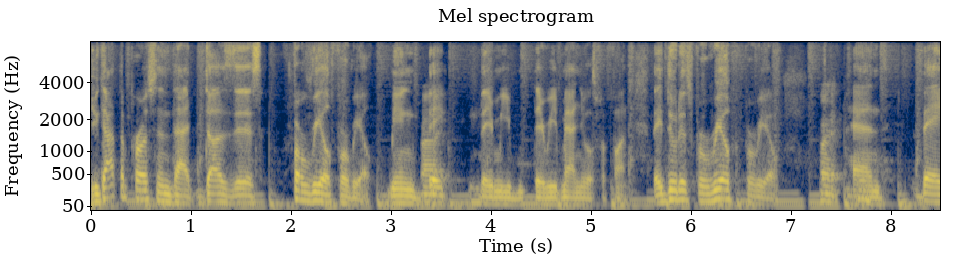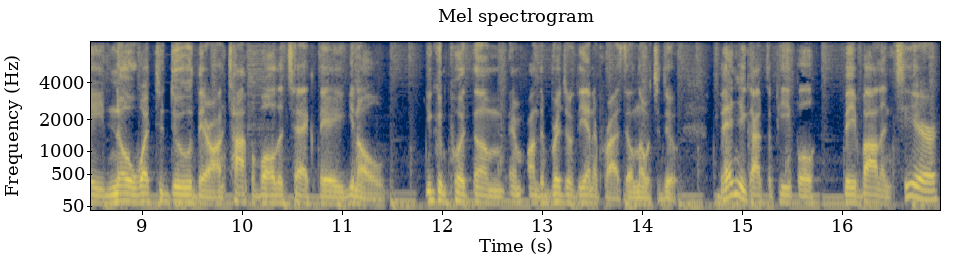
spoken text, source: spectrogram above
you got the person that does this for real, for real, meaning Right. they they read they read manuals for fun. They do this for real, for real Right. and they know what to do. They're on top of all the tech. They, you know, you can put them in, on the bridge of the enterprise. They'll know what to do. Then you got the people, they volunteer,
